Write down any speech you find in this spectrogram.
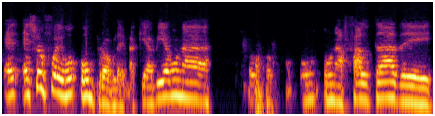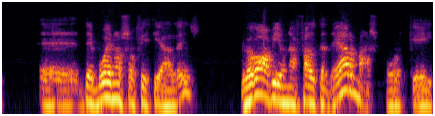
e, eso fue un problema, que había una, una falta de, eh, de buenos oficiales. Luego había una falta de armas, porque,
